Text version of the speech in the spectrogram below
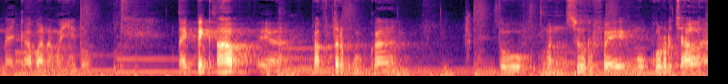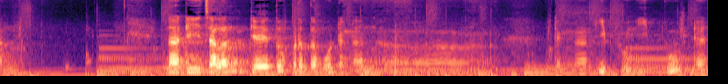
naik apa namanya itu? Naik pick up ya bak terbuka itu mensurvei ngukur jalan. Nah di jalan dia itu bertemu dengan uh, dengan ibu-ibu dan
